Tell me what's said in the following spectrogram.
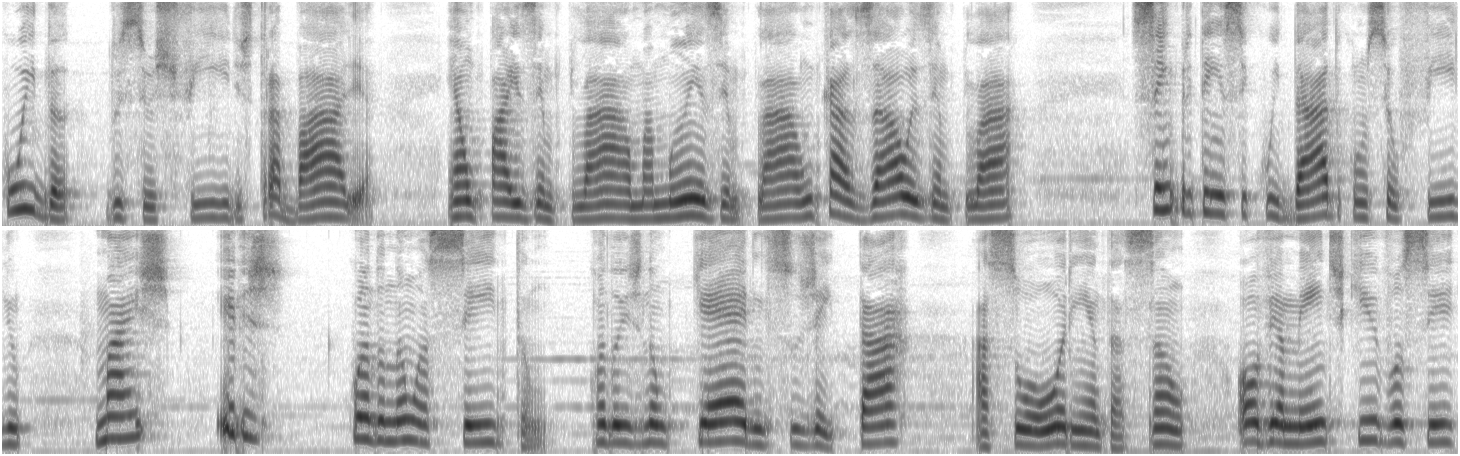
cuida dos seus filhos, trabalha, é um pai exemplar, uma mãe exemplar, um casal exemplar. Sempre tem esse cuidado com o seu filho, mas eles, quando não aceitam, quando eles não querem sujeitar a sua orientação, obviamente que você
